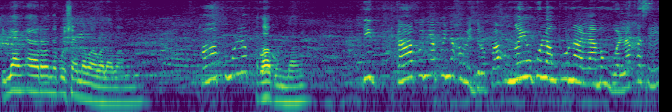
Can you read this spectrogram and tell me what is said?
ilang araw na po siyang nawawala, ma'am? Kahapon lang po. Kahapon lang. Di, kahapon niya po naka-withdraw pa ako. Ngayon ko lang po nalamang wala kasi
